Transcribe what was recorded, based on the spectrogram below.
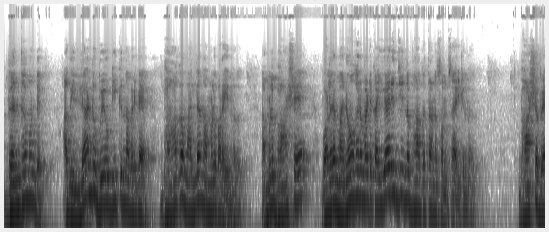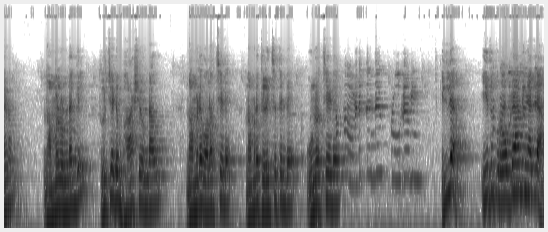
ബന്ധമുണ്ട്. അതില്ലാണ്ട് ഉപയോഗിക്കുന്നവരുടെ ഭാഗമല്ല നമ്മൾ പറയുന്നത്. നമ്മൾ ഭാഷയെ വളരെ മനോഹരമായിട്ട് കൈകാര്യം ചെയ്യുന്ന ഭാഗത്താണ് സംസാരിക്കുന്നത്. ഭാഷ വേണം. നമ്മളുണ്ടെങ്കിൽ തീർച്ചയായിട്ടും ഭാഷ ഉണ്ടാവും നമ്മുടെ വളർച്ചയുടെ നമ്മുടെ തെളിച്ചത്തിന്റെ ഉണർച്ചയുടെ ഇല്ല. ഇത് പ്രോഗ്രാമിംഗ് അല്ല.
